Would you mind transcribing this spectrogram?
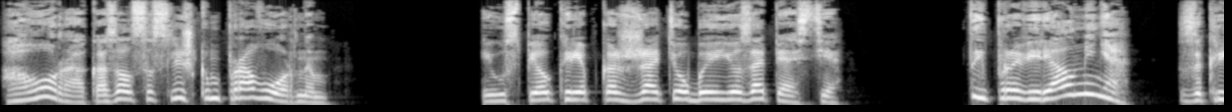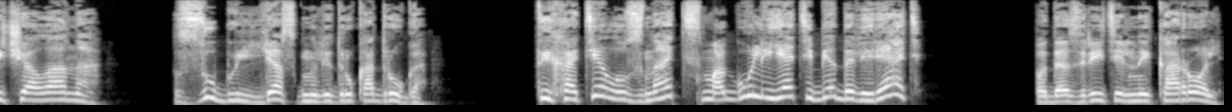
а Ора оказался слишком проворным и успел крепко сжать оба ее запястья. «Ты проверял меня?» — закричала она. Зубы лязгнули друг от друга. «Ты хотел узнать, смогу ли я тебе доверять?» Подозрительный король,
